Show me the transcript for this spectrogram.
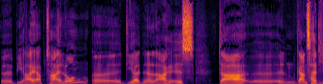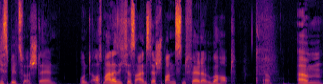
äh, BI-Abteilung, äh, die halt in der Lage ist, da äh, ein ganzheitliches Bild zu erstellen. Und aus meiner Sicht ist das eines der spannendsten Felder überhaupt. Ja. Ähm,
